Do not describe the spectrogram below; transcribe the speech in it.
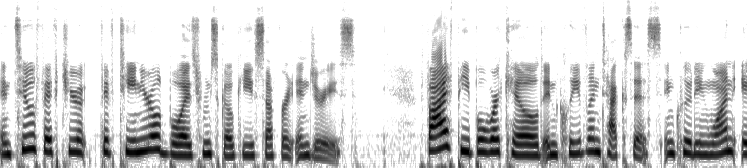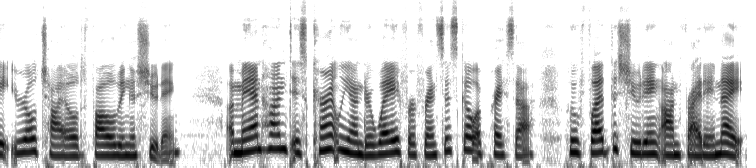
and two 15 year old boys from Skokie suffered injuries. Five people were killed in Cleveland, Texas, including one eight year old child following a shooting. A manhunt is currently underway for Francisco Oropeza, who fled the shooting on Friday night.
